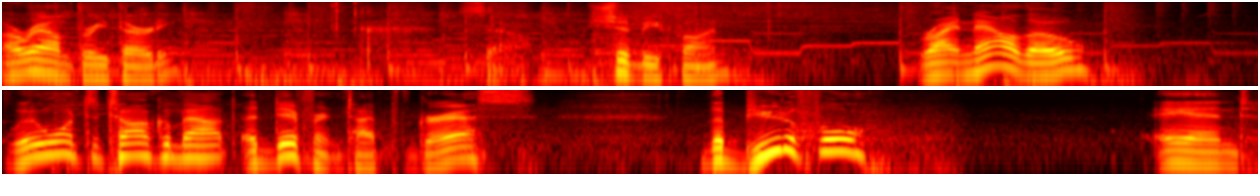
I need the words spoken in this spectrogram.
around 3:30. So should be fun. Right now, though, we want to talk about a different type of grass. The beautiful and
